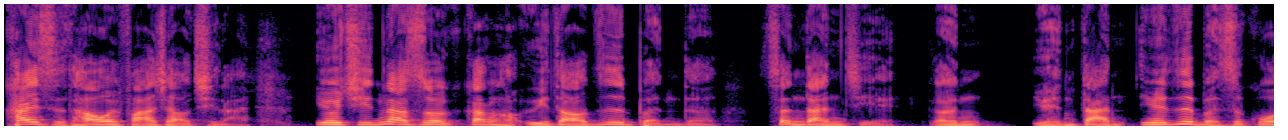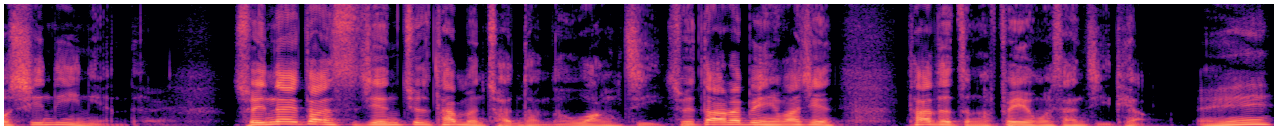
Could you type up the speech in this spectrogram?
开始，它会发酵起来。尤其那时候刚好遇到日本的圣诞节跟。元旦，因为日本是过新历年的，所以那段时间就是他们传统的旺季，所以到那边你会发现它的整个费用会三级跳。哎、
